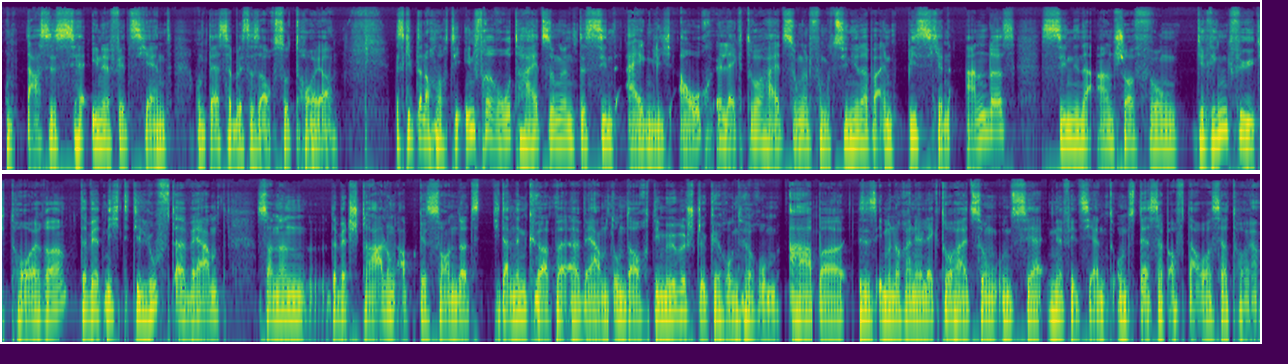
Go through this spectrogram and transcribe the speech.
und das ist sehr ineffizient und deshalb ist es auch so teuer. Es gibt dann auch noch die Infrarotheizungen, das sind eigentlich auch Elektroheizungen, funktionieren aber ein bisschen anders, sind in der Anschaffung geringfügig teurer. Da wird nicht die Luft erwärmt, sondern da wird Strahlung abgesondert, die dann den Körper erwärmt und auch die Möbelstücke rundherum. Aber es ist immer noch eine Elektroheizung und sehr ineffizient und deshalb auf Dauer sehr teuer.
